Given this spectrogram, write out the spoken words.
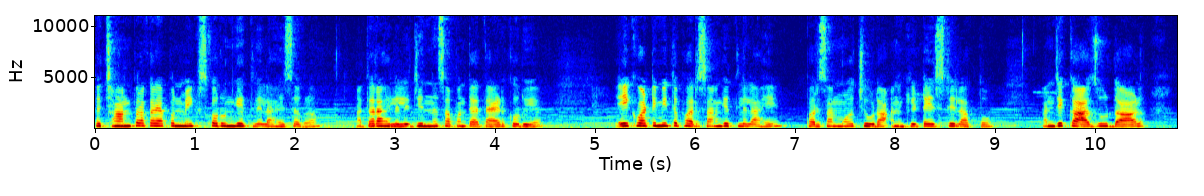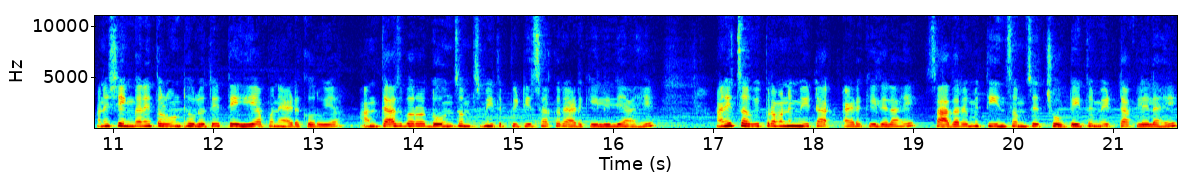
तर छान प्रकारे आपण मिक्स करून घेतलेलं आहे सगळं. आता राहिलेले जिन्नस आपण त्यात ॲड करूया. एक वाटी मी तर फरसाण घेतलेलं आहे. फरसाणमुळे चिवडा आणखी टेस्टी लागतो. आणि जे काजू डाळ आणि शेंगदाणे तळून ठेवले होते तेही आपण ॲड करूया. आणि त्याचबरोबर दोन चमचे मी इथे पिठी साखर ॲड केलेली आहे. आणि चवीप्रमाणे मीठ ॲड केलेलं आहे. साधारण मी तीन चमचे छोटे इथं मीठ टाकलेलं आहे.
